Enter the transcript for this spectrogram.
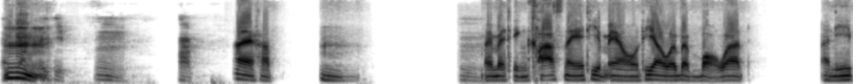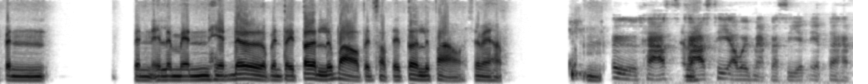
ถ้าจำไม่ผิด อืม ครับ ใช่ครับอืมอืมหมายหมายถึงคลาสใน HTML ที่เอาไว้แบบบอกว่า อันนี้เป็นเป็น element header เป็น title หรือเปล่า เป็น subtitle หรือเปล่าใช่ไหมครับเออ class ใช่ไหม class ที่เอาไปแมปกับ CSS นะครับ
